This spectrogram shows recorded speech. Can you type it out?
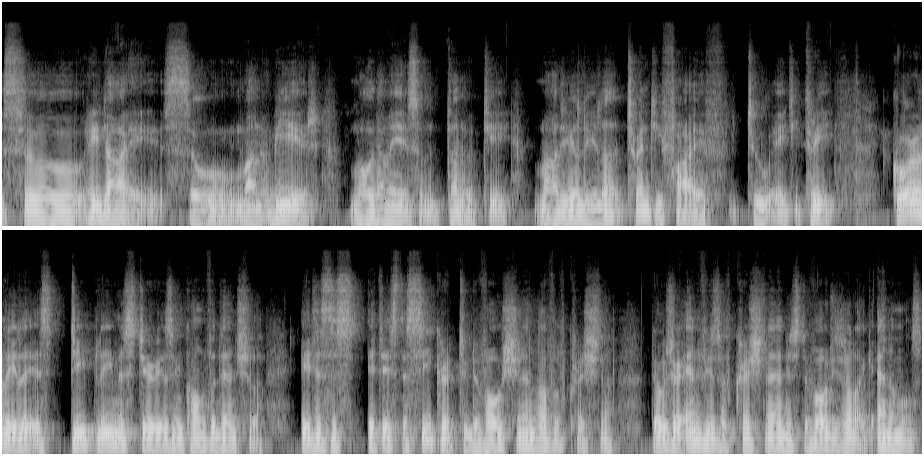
su ridai su manubir modame santanuti Madhya Lila 25 to 83. Gaura Lila is deeply mysterious and confidential. It is, the, it is the secret to devotion and love of Krishna. Those who are envious of Krishna and his devotees are like animals,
